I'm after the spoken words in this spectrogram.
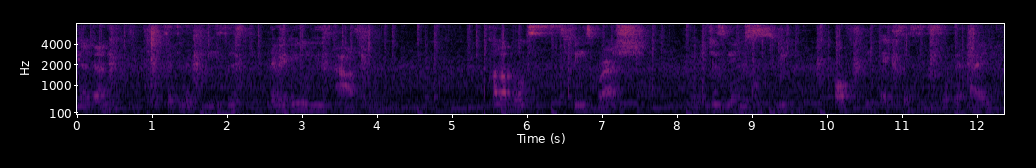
we are done setting the places, then we're going to use our color box face brush. And we're just going to sweep off the excesses of the highlights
